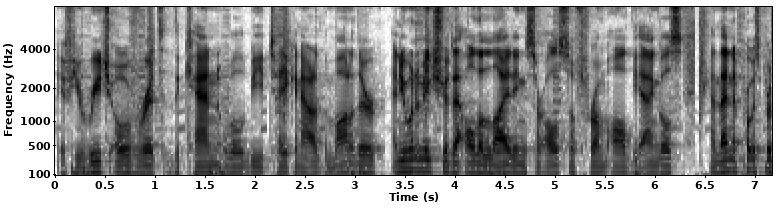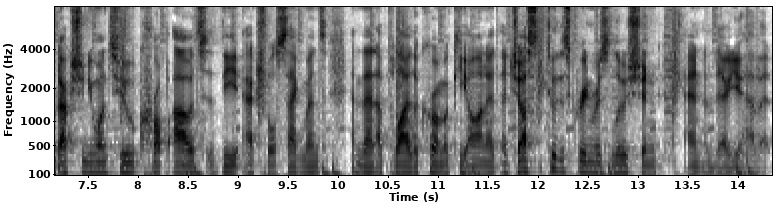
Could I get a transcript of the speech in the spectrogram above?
if you reach over it, the can will be taken out of the monitor. And you want to make sure that all the lightings are also from all the angles. And then in post-production, you want to crop out the actual segment and then apply the chroma key on it, adjust it to the screen resolution, and there you have it.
